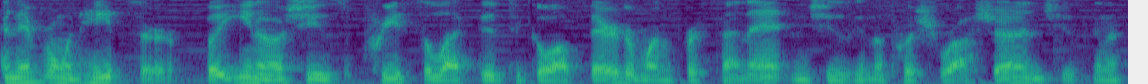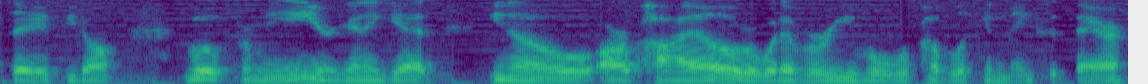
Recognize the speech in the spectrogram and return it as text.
And everyone hates her. But, you know, she's pre selected to go up there to run for Senate and she's going to push Russia and she's going to say, if you don't vote for me, you're going to get, you know, Arpaio or whatever evil Republican makes it there.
